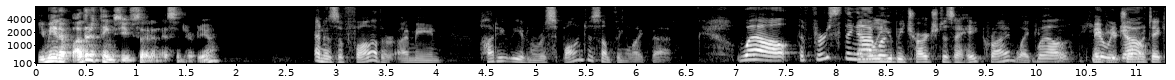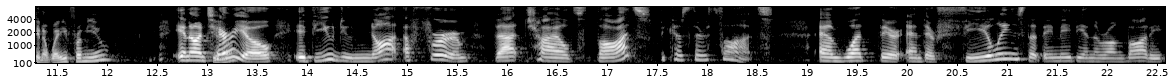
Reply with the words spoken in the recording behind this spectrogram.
You made up other things you've said in this interview. And as a father, I mean, how do you even respond to something like that? Well, the first thing And I will would you be charged as a hate crime? Like Well, here maybe we your children go. are taken away from you? In Ontario, if you do not affirm that child's thoughts, because they're thoughts, and what their and their feelings that they may be in the wrong body,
